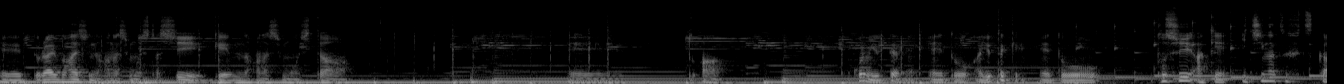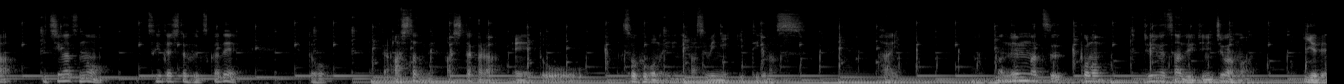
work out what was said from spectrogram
えっ、と、ライブ配信の話もしたし、ゲームの話もした。えっ、と、あ、これも言ったよね。えっ、と、あ、言ったっけ？えっ、と、年明け1月2日、1月の1日と2日で、えっ、と、明日だね、明日から、えっ、と、祖父母の家に遊びに行ってきます。はい。まあ、年末、この12月31日は、まあ、家で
